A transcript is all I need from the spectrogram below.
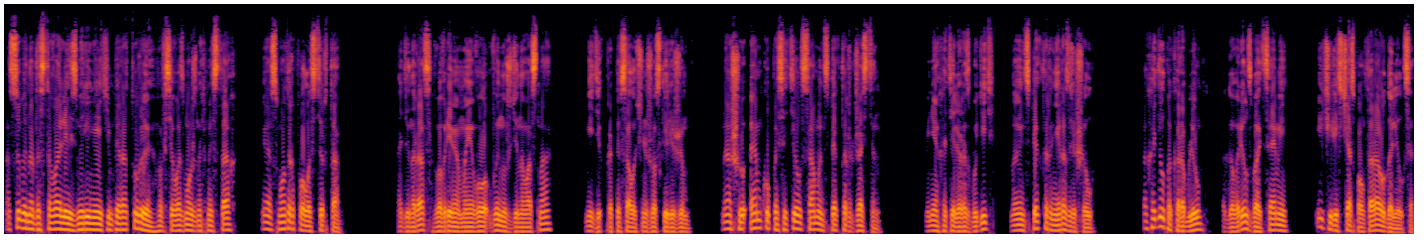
Особенно доставали измерения температуры во всевозможных местах и осмотр полости рта. Один раз во время моего вынужденного сна, медик прописал очень жесткий режим, нашу Эмку посетил сам инспектор Джастин. Меня хотели разбудить, но инспектор не разрешил. Походил по кораблю, поговорил с бойцами и через час-полтора удалился.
